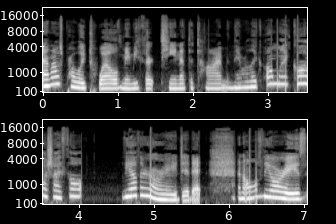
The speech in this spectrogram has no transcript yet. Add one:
And I was probably twelve, maybe thirteen at the time, and they were like, "Oh my gosh, I thought the other RA did it. And all of the RAs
